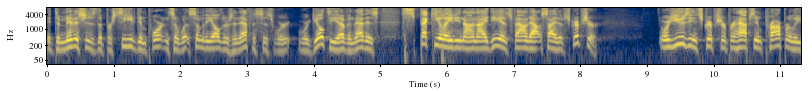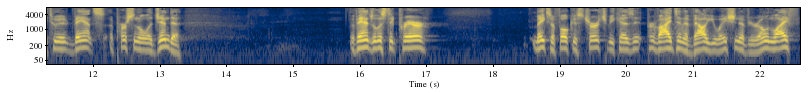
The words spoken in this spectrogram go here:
It diminishes the perceived importance of what some of the elders in Ephesus were, were guilty of, and that is speculating on ideas found outside of Scripture or using Scripture perhaps improperly to advance a personal agenda. Evangelistic prayer makes a focused church because it provides an evaluation of your own life,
